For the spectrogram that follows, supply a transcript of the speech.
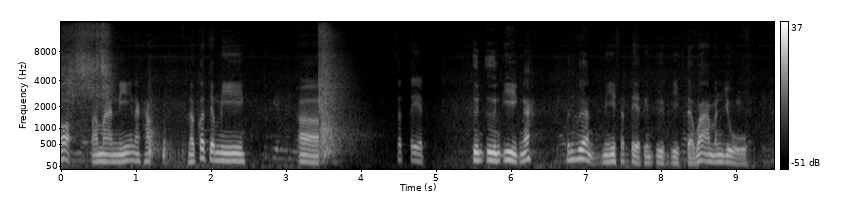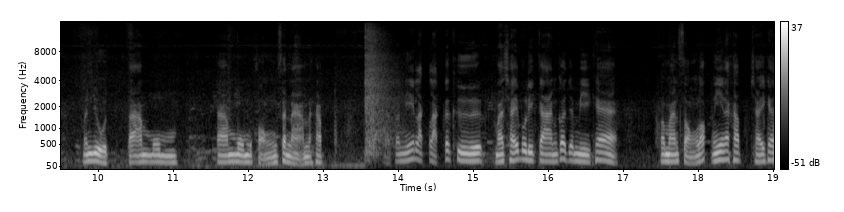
ก็ประมาณนี้นะครับ แล้วก็จะมีเอ่อสเตจอื่นๆอีกนะ เพื่อนๆมีสเตจอื่นๆอีก แต่ว่ามันอยู่มันอยู่ตามมุม ตามมุมของสนามนะครับแต่ตอนนี้หลักๆก็คือมาใช้บริการก็จะมีแค่ประมาณ 2 ล็อกนี้นะครับ ใช้แค่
